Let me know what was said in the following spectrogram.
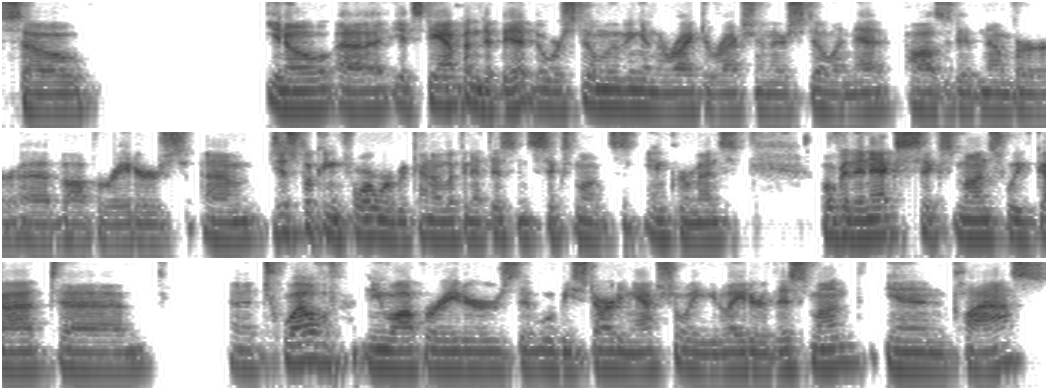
So you know, uh, it's dampened a bit, but we're still moving in the right direction. There's still a net positive number of operators. Um, just looking forward, we're kind of looking at this in six months increments. Over the next six months, we've got uh, uh, 12 new operators that will be starting actually later this month in class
